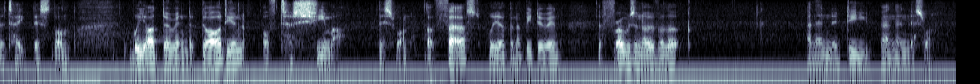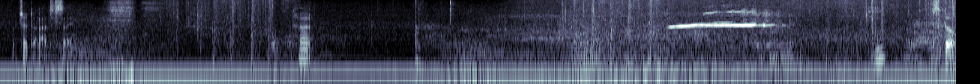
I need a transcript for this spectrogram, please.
to take this long. We are doing the Guardian of Tsushima, this one. But first, we are going to be doing the Frozen Overlook, and then the D, and then this one, which I don't know how to say. Okay. Hmm? Let's go.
